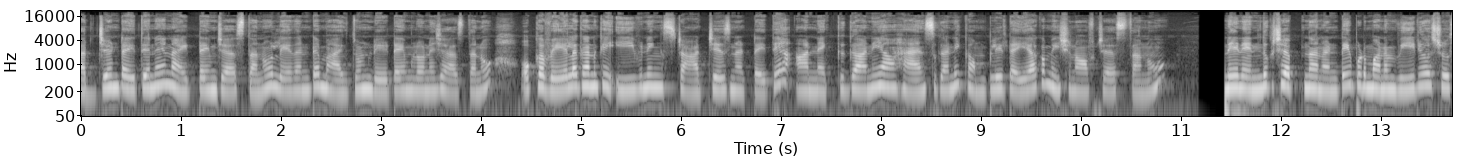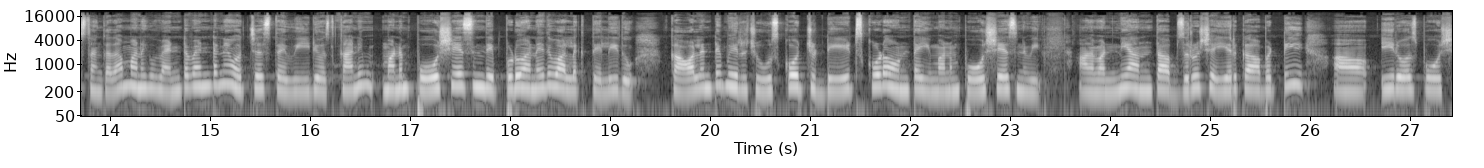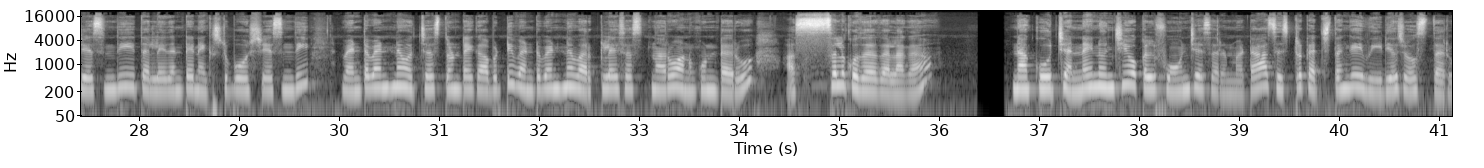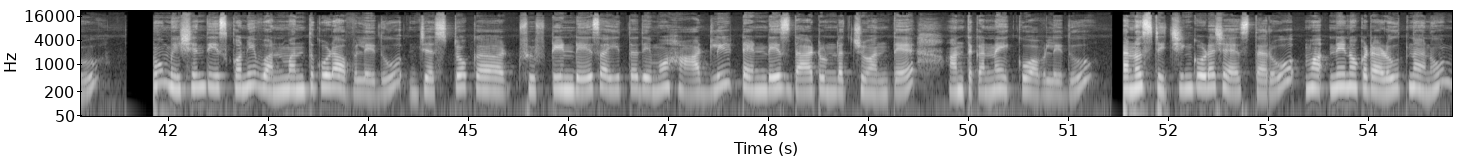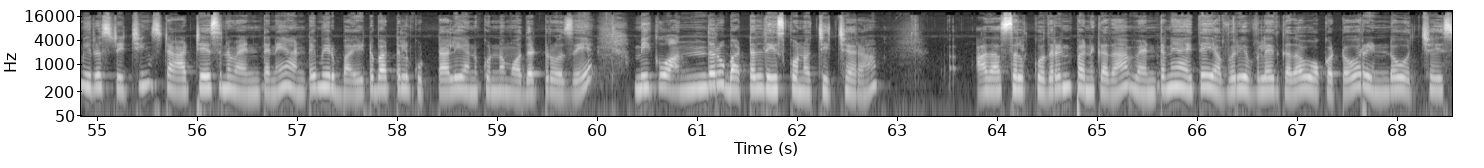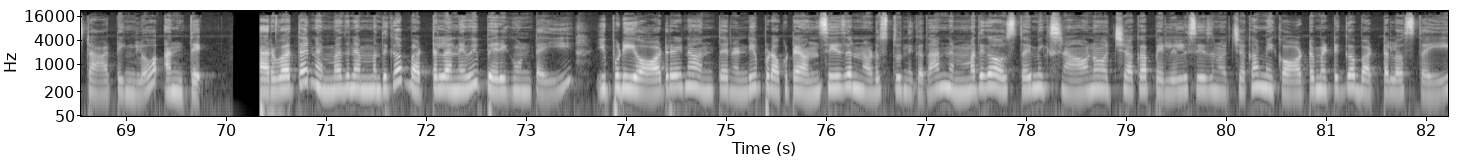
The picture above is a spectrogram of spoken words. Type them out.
అర్జెంట్ అయితేనే నైట్ టైం చేస్తాను లేదంటే మ్యాక్సిమం డే టైంలోనే చేస్తాను. ఒకవేళ కనుక ఈవినింగ్ స్టార్ట్ చేసినట్టయితే ఆ నెక్ కానీ ఆ హ్యాండ్స్ కానీ కంప్లీట్ అయ్యాక మిషన్ ఆఫ్ చేస్తాను. నేను ఎందుకు చెప్తున్నానంటే ఇప్పుడు మనం వీడియోస్ చూస్తాం కదా మనకి వెంట వెంటనే వచ్చేస్తాయి వీడియోస్. కానీ మనం పోస్ట్ చేసింది ఎప్పుడు అనేది వాళ్ళకి తెలీదు. కావాలంటే మీరు చూసుకోవచ్చు డేట్స్ కూడా ఉంటాయి మనం పోస్ట్ చేసినవి. అవన్నీ అంత అబ్జర్వ్ చేయరు కాబట్టి ఈరోజు పోస్ట్ చేసింది లేదంటే నెక్స్ట్ పోస్ట్ చేసింది వెంట వెంటనే వచ్చేస్తుంటాయి కాబట్టి వెంట వెంటనే వర్క్లు వేసేస్తున్నారు అనుకుంటారు. అస్సలు కుదరదు అలాగా. నాకు చెన్నై నుంచి ఒకళ్ళు ఫోన్ చేశారనమాట ఆ సిస్టర్ ఖచ్చితంగా ఈ వీడియో చూస్తారు. నేను మిషన్ తీసుకొని వన్ మంత్ కూడా అవ్వలేదు. జస్ట్ ఒక ఫిఫ్టీన్ డేస్ అవుతుందేమో హార్డ్లీ టెన్ డేస్ దాటి ఉండొచ్చు అంతే. అంతకన్నా ఎక్కువ అవ్వలేదు. తను స్టిచ్చింగ్ కూడా చేస్తారు. నేను ఒకటి అడుగుతున్నాను. మీరు స్టిచ్చింగ్ స్టార్ట్ చేసిన వెంటనే అంటే మీరు బయట బట్టలు కుట్టాలి అనుకున్న మొదటి రోజే మీకు అందరూ బట్టలు తీసుకొని వచ్చి ఇచ్చారా? అది అసలు కుదరని పని కదా. వెంటనే అయితే ఎవరు ఇవ్వలేదు కదా. ఒకటో రెండో వచ్చాయి స్టార్టింగ్లో అంతే. తర్వాత నెమ్మది నెమ్మదిగా బట్టలు అనేవి పెరిగి ఉంటాయి ఇప్పుడు ఈ ఆర్డర్ అయినా అంతేనండి. ఇప్పుడు ఒకటే అన్ సీజన్ నడుస్తుంది కదా. నెమ్మదిగా వస్తాయి. మీకు శ్రావణం వచ్చాక పెళ్ళిళ్ళ సీజన్ వచ్చాక మీకు ఆటోమేటిక్గా బట్టలు వస్తాయి.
